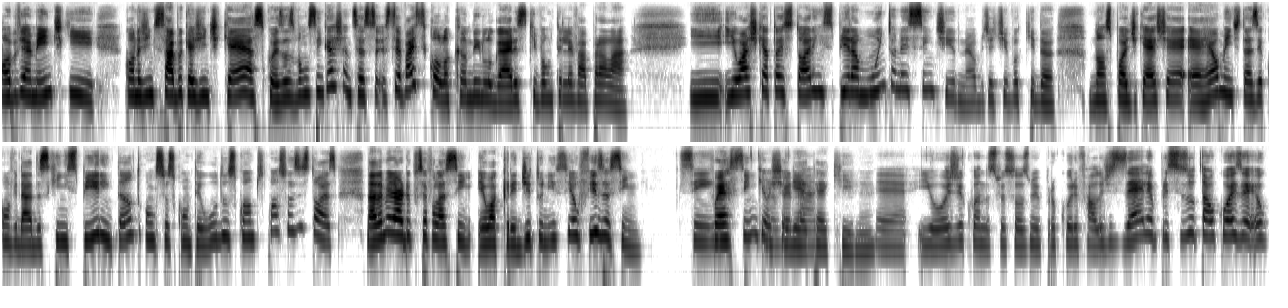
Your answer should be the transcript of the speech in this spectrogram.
Obviamente que quando a gente sabe o que a gente quer, as coisas vão se encaixando. Você vai se colocando em lugares que vão te levar para lá. E, e, eu acho que a tua história inspira muito nesse sentido, né? O objetivo aqui do, do nosso podcast é, é, realmente trazer convidadas que inspirem tanto com seus conteúdos quanto com as suas histórias. Nada melhor do que você falar assim, eu acredito nisso e eu fiz assim. Sim. Foi assim que eu é cheguei verdade. até aqui, né? É, e hoje, quando as pessoas me procuram e falam, Gisele, eu preciso tal coisa, eu,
